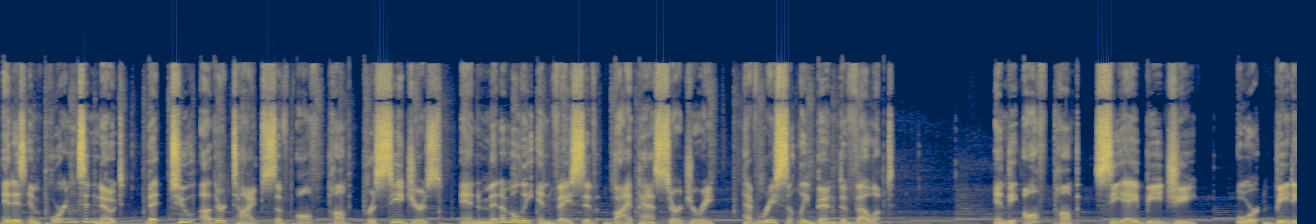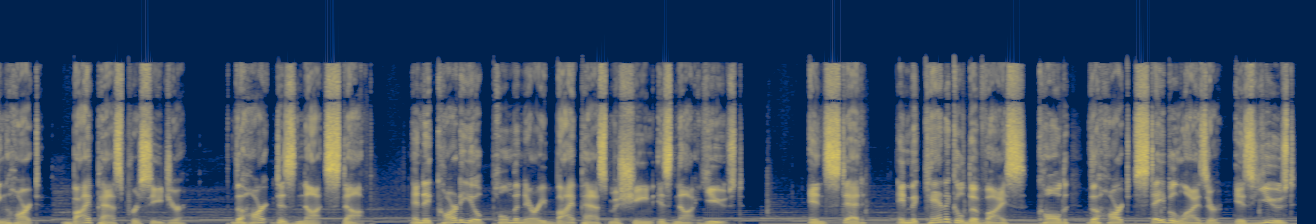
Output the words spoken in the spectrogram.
It is important to note that two other types of off-pump procedures and minimally invasive bypass surgery have recently been developed. In the off-pump CABG, or beating heart bypass procedure, the heart does not stop, and a cardiopulmonary bypass machine is not used. Instead, a mechanical device called the heart stabilizer is used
